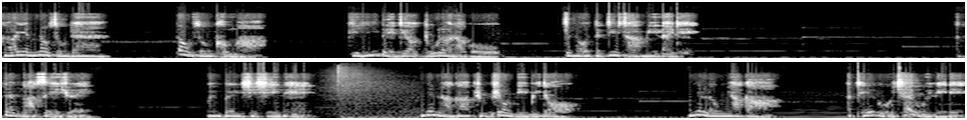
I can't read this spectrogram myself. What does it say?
ကားရဲ့နောက်ဆုံးတန်းတောက်ဆုံးခုံမှာခရီးတဲ့တယောက်ထိုးလာတာကိုကျွန်တော်တတိထားမိလိုက်တယ်အသက်50အရွယ်ဝင်ပိန်ရှိရှိနဲ့မျက်နာကဖြူဖြောက်နေပြီးတော့မျက်လုံးများကအထဲကိုချိုက်ဝင်နေတယ်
